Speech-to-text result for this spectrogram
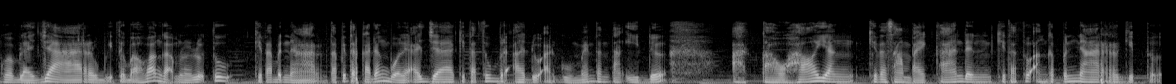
gue belajar gitu bahwa nggak melulu tuh kita benar tapi terkadang boleh aja kita tuh beradu argumen tentang ide atau hal yang kita sampaikan dan kita tuh anggap benar gitu.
